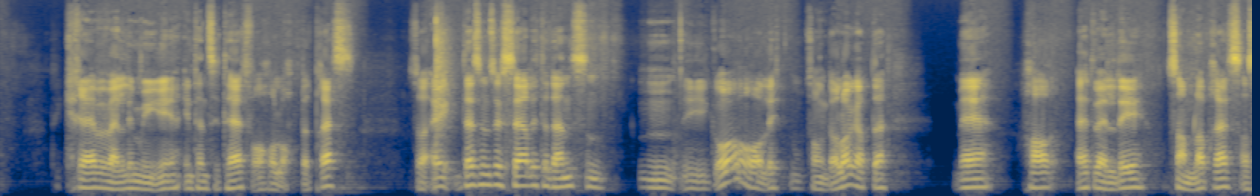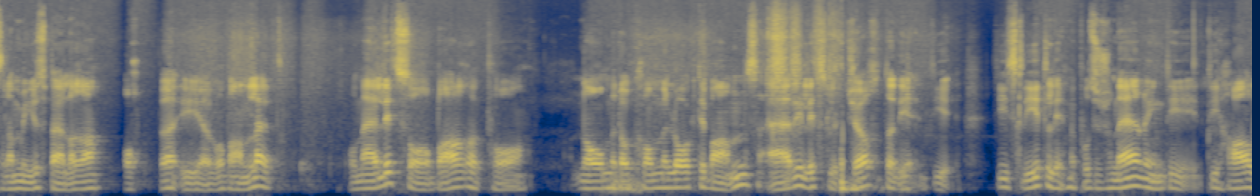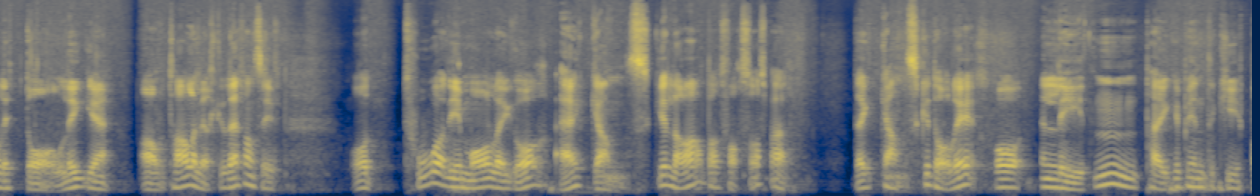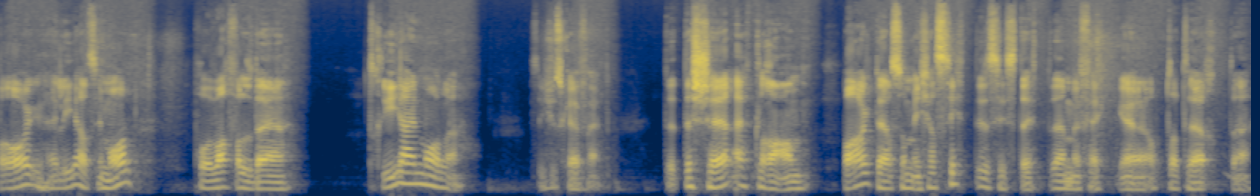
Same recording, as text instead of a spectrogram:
Det krever veldig mye intensitet for å holde oppe et press. Så jeg, det syns jeg ser litt tendensen mm, i går, og litt mot Sogndal òg, at det, vi har et veldig samla press. Altså det er mye spillere oppe i øvre baneledd. Og vi er litt sårbare på Når vi da kommer lågt i banen, så er de litt sluttkjørt, og de, de, de, sliter litt med posisjonering. De, de har litt dårlige avtaler, virker defensivt. Og to av de målene i går er ganske labert forsvarsspill. Det er ganske dårlig. Og en liten pekepinn til keeper òg, Elias i mål, på i hvert fall det 3-1-målet, hvis jeg ikke husker feil. Det, det, skjer et eller annet bak der som vi ikke har sett i det siste etter vi fikk eh, oppdatert eh,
